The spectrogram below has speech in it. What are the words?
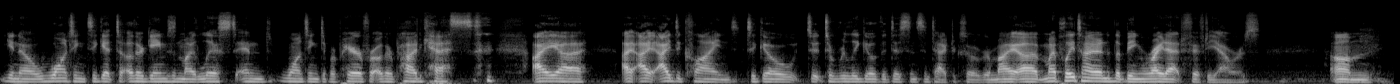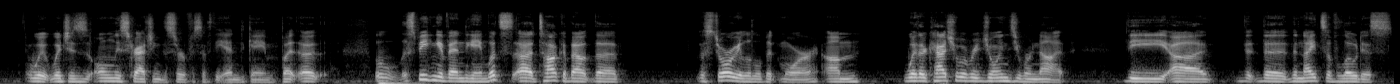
you know, wanting to get to other games in my list and wanting to prepare for other podcasts, I. Uh, I, I, declined to go to, to really go the distance in Tactics Ogre. My uh, my playtime ended up being right at 50 hours, um, which is only scratching the surface of the end game. But uh, speaking of end game, let's uh, talk about the the story a little bit more. Um, whether Kachua rejoins you or not, the, uh, the the the Knights of Lodis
